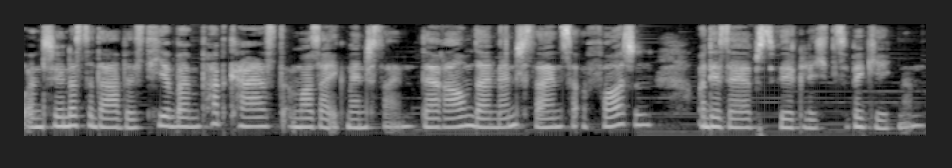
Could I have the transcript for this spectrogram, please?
und schön, dass du da bist, hier beim Podcast Mosaik Menschsein, der Raum, dein Menschsein zu erforschen und dir selbst wirklich zu begegnen.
